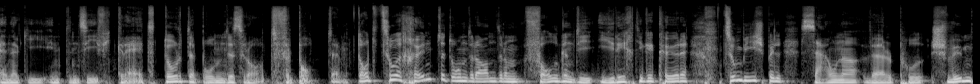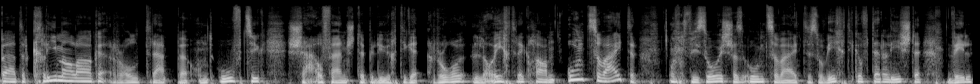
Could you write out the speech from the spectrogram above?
energieintensive Geräte durch den Bundesrat verboten. Dazu könnten unter anderem folgende Einrichtungen gehören, zum Beispiel Sauna, Whirlpool, Schwimmbäder, Klimaanlagen, Rolltreppen und Aufzüge, Schaufensterbeleuchtungen, Leuchtreklamen und so weiter. Und wieso ist das und so weiter so wichtig auf der Liste? Weil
